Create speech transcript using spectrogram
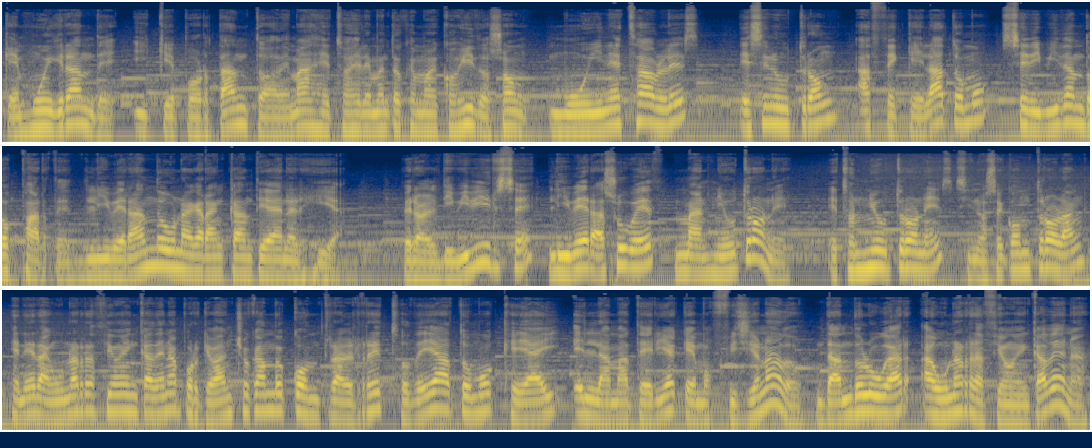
que es muy grande y que por tanto además estos elementos que hemos escogido son muy inestables, ese neutrón hace que el átomo se divida en dos partes, liberando una gran cantidad de energía. Pero al dividirse, libera a su vez más neutrones. Estos neutrones, si no se controlan, generan una reacción en cadena porque van chocando contra el resto de átomos que hay en la materia que hemos fisionado, dando lugar a una reacción en cadena.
